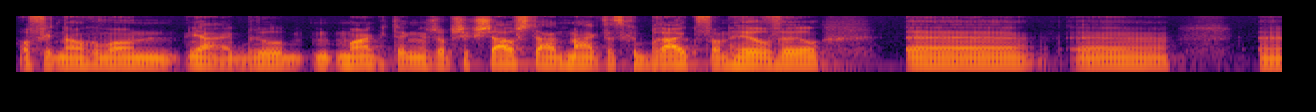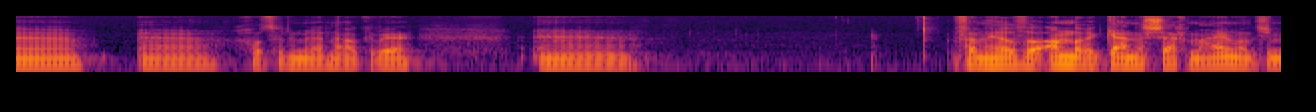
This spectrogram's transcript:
Of je het nou gewoon, ja, ik bedoel, marketing is op zichzelf staand, maakt het gebruik van heel veel. God, hoe noem je dat nou ook weer? Van heel veel andere kennis, zeg maar. Want je,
